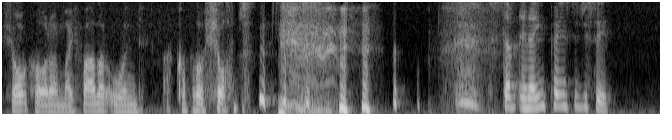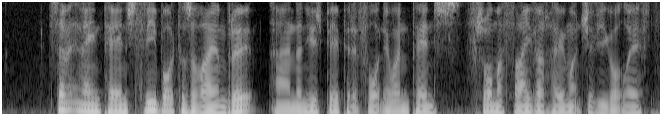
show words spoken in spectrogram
Shock horror, my father owned a couple of shops. 79 pounds, did you say? 79 pence, three bottles of Irn-Bru, and a newspaper at 41 pence. From a fiver, how much have you got left?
